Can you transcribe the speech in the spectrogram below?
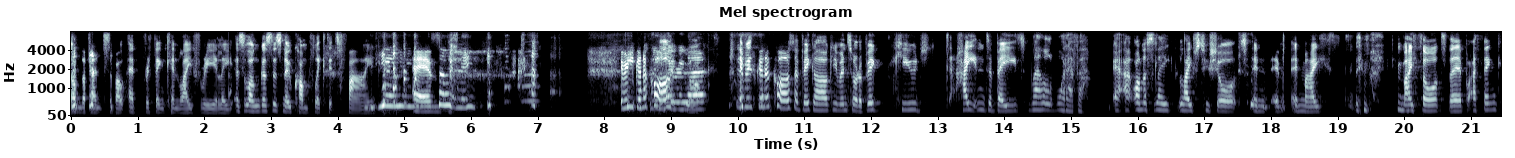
on the fence about everything in life really. As long as there's no conflict it's fine. Yeah, Um, absolutely if it's going to cause feel very worked. if it's going to cause a big argument or a big huge heightened debate well whatever. I- honestly life's too short in in, in my in my thoughts there but i think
